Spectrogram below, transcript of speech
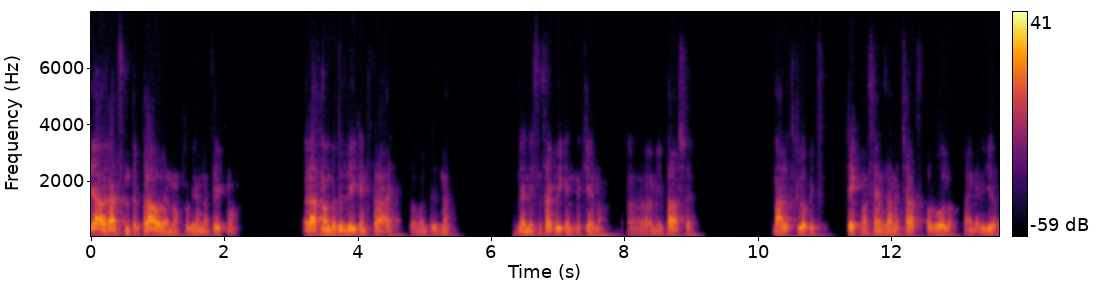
ja, rad sem pripravljen, no, ko grem na tekmo. Rad imam pa tudi vikend fraj, to moram priznati. Da nisem vsak vikend nekje, no. uh, mi pa še malo odklopiti. Tekmo vsem za me čas, pa volo, pa energijo.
